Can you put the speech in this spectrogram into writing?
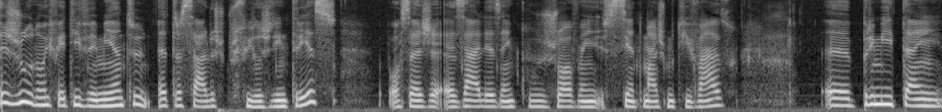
Ajudam efetivamente a traçar os perfis de interesse, ou seja, as áreas em que o jovem se sente mais motivado, Uh, permitem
